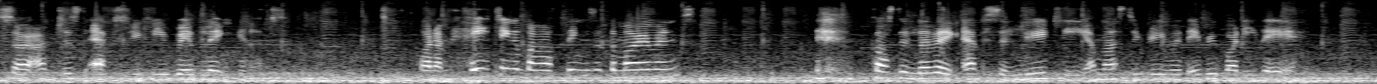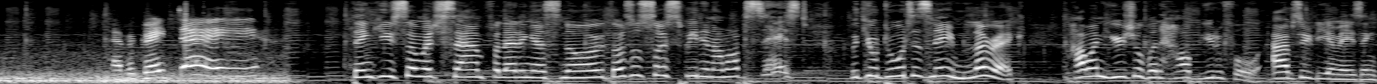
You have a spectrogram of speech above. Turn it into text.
so I'm just absolutely reveling in it. What I'm hating about things at the moment, cost of living, absolutely. I must agree with everybody there. Have a great day. Thank you so much, Sam, for letting us know. Those are so sweet, and I'm obsessed with your daughter's name, Lyric. How unusual, but how beautiful. Absolutely amazing.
